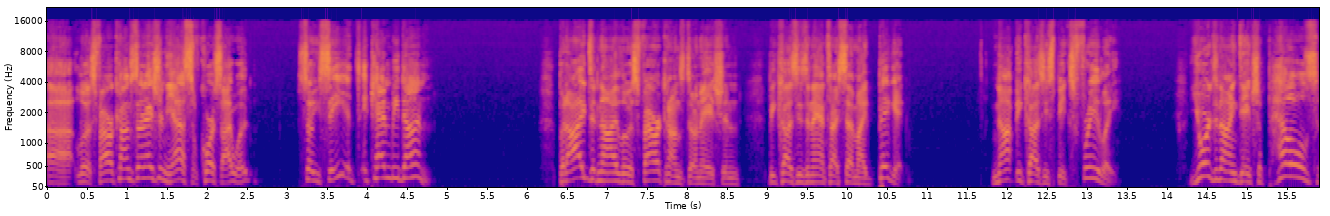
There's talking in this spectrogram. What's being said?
uh, Louis Farrakhan's donation? Yes, of course I would. So you see, it, it can be done. But I deny Louis Farrakhan's donation because he's an anti Semite bigot, not because he speaks freely. You're denying Dave Chappelle's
